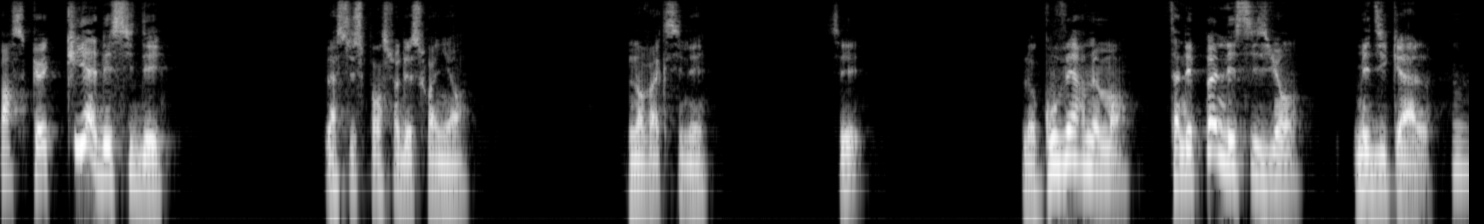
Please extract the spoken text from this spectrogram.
Parce que qui a décidé la suspension des soignants non vaccinés? C'est le gouvernement. Ça n'est pas une décision médicale. Hmm.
